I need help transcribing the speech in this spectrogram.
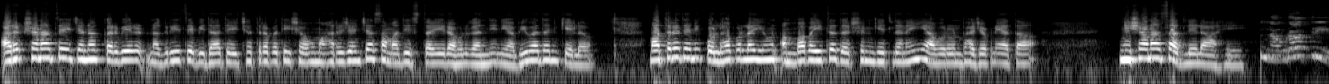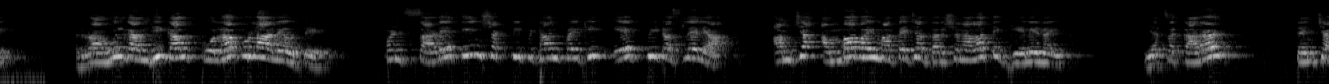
आरक्षणाचे जनक करवीर नगरीचे विधाते छत्रपती शाहू महाराजांच्या समाधीस्थळी राहुल गांधींनी अभिवादन केलं. मात्र त्यांनी कोल्हापूर कोल्हापूरला येऊन अंबाबाईचं दर्शन घेतलं नाही यावरून भाजपने आता निशाणा साधलेला आहे. नवरात्रीत राहुल गांधी काल कोल्हापूरला आले होते. पण साडेतीन शक्तीपीठांपैकी एक पीठ असलेल्या आमच्या अंबाबाई मातेच्या दर्शनाला ते गेले नाहीत. याचं कारण त्यांच्या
